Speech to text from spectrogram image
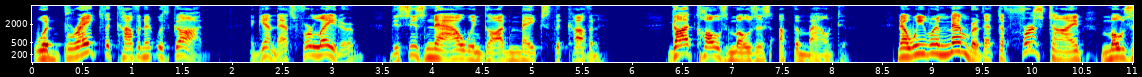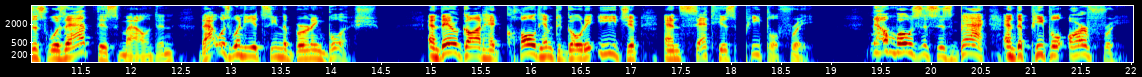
would break the covenant with God. Again, that's for later. This is now when God makes the covenant. God calls Moses up the mountain. Now, we remember that the first time Moses was at this mountain, that was when he had seen the burning bush. And there God had called him to go to Egypt and set his people free. Now Moses is back, and the people are free.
